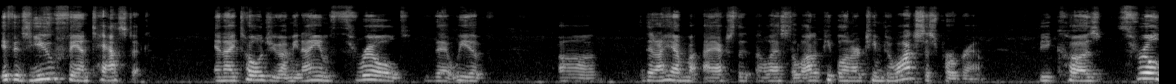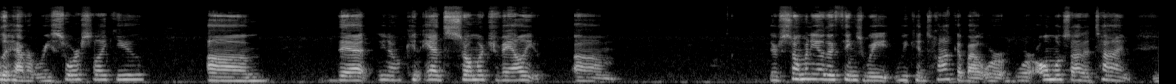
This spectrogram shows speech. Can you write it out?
If it's you, fantastic. And I told you, I mean, I am thrilled that we have, uh, that I have, I actually asked a lot of people on our team to watch this program because thrilled to have a resource like you um, that, you know, can add so much value. Um, there's so many other things we, we can talk about. We're, we're almost out of time. Mm-hmm.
